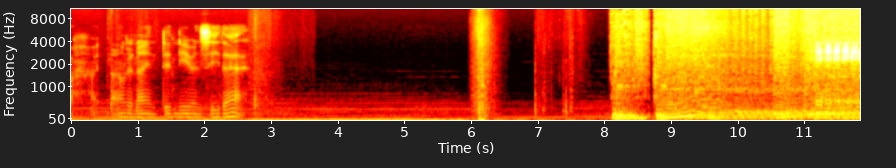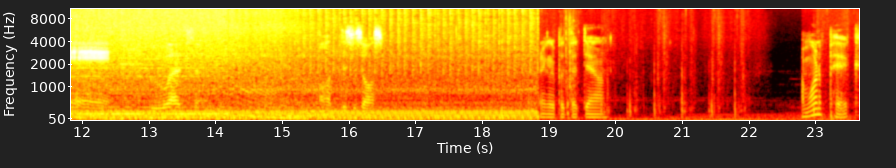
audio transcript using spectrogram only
I found it, I didn't even see that. What's Oh, this is awesome. I'm gonna put that down. I want to pick.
